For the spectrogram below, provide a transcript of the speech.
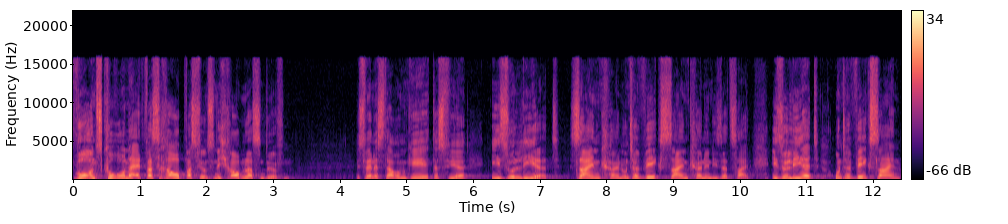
wo uns Corona etwas raubt, was wir uns nicht rauben lassen dürfen, ist, wenn es darum geht, dass wir isoliert sein können, unterwegs sein können in dieser Zeit. Isoliert unterwegs sein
